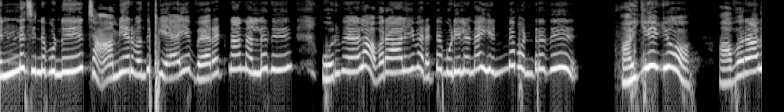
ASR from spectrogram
என்ன சின்ன பொண்ணு? சாமியார் வந்து பேய விரட்டினா நல்லது. ஒருவேளை அவராலையும் விரட்ட முடியலன்னா என்ன பண்றது? ஐயோ அவரால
